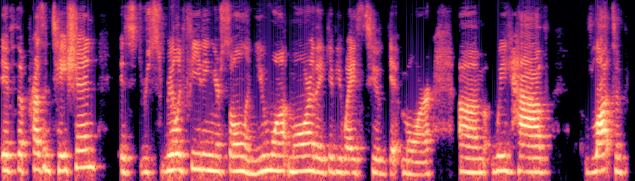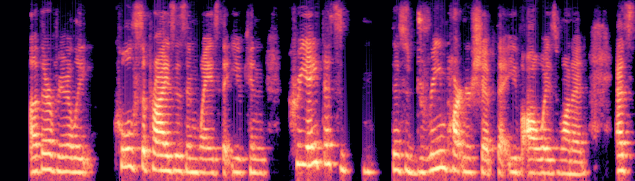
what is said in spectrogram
if the presentation is really feeding your soul and you want more, they give you ways to get more. Um, we have lots of other really cool surprises and ways that you can create this this dream partnership that you've always wanted. As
